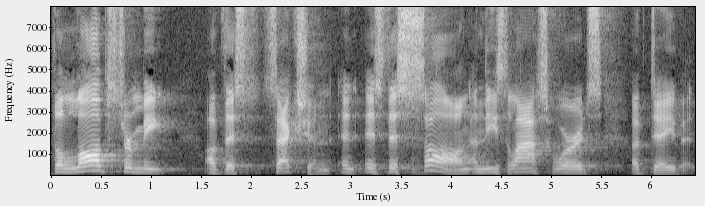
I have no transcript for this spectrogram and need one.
the lobster meat of this section is this song and these last words of David.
